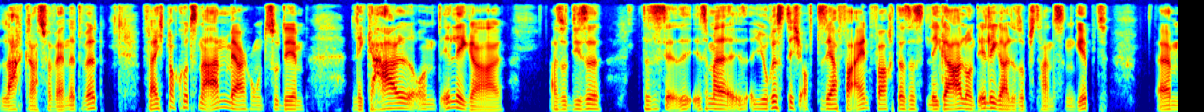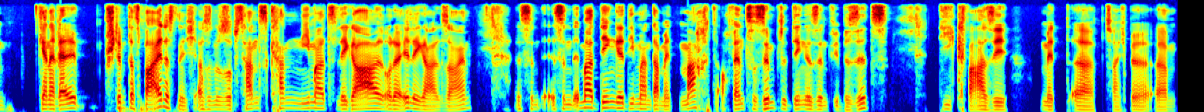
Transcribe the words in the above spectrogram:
Lachgas verwendet wird. Vielleicht noch kurz eine Anmerkung zu dem legal und illegal. Also diese, das ist, ist immer juristisch oft sehr vereinfacht, dass es legale und illegale Substanzen gibt. Ähm, generell stimmt das beides nicht. Also eine Substanz kann niemals legal oder illegal sein. Es sind, es sind immer Dinge, die man damit macht, auch wenn es so simple Dinge sind wie Besitz, die quasi mit äh, zum Beispiel ähm,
